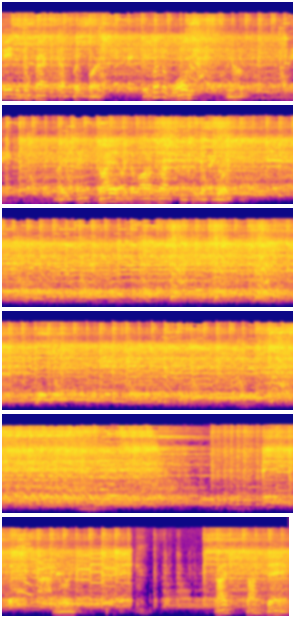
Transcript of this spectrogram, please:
Pay attention to practice that spring part. They put the walls, you know. I, I tried it like a lot of practice and think that's work. Really? God, God dang.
